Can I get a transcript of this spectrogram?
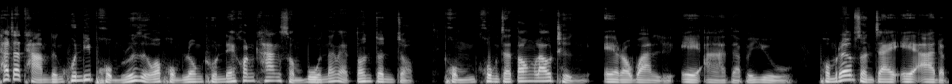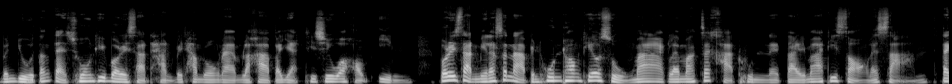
ถ้าจะถามถึงหุ้นที่ผมรู้สึกว่าผมลงทุนได้ค่อนข้างสมบูรณ์ตั้งแต่ต้นจนจบ ผมคงจะต้องเล่าถึงเอราวันหรือ ARW ผมเริ่มสนใจ ARW ตั้งแต่ช่วงที่บริษัทหันไปทำโรงแรมราคาประหยัดที่ชื่อว่าหอมอิน บริษัทมีลักษณะเป็นหุ้นท่องเที่ยวสูงมาก และมักจะขาดทุนในไตรมาสที่ 2 และ 3 แต่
